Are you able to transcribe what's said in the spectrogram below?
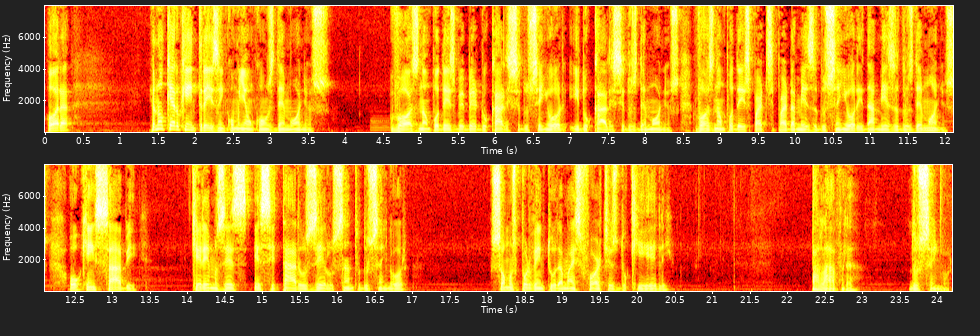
Ora, eu não quero que entreis em comunhão com os demônios. Vós não podeis beber do cálice do Senhor e do cálice dos demônios. Vós não podeis participar da mesa do Senhor e da mesa dos demônios. Ou quem sabe, Queremos excitar o zelo santo do Senhor? Somos porventura mais fortes do que Ele? Palavra do Senhor.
